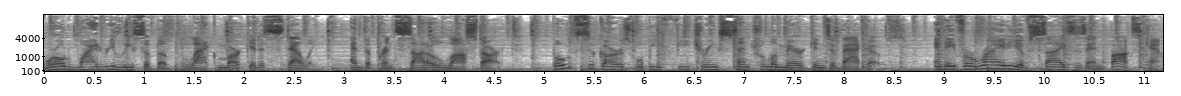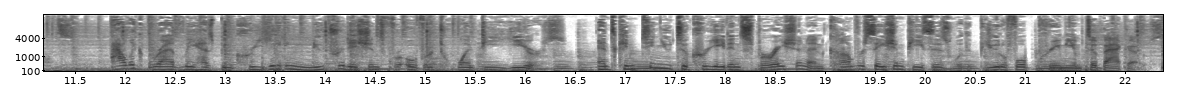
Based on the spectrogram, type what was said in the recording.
worldwide release of the Black Market Esteli and the Prensado Lost Art. Both cigars will be featuring Central American tobaccos and a variety of sizes and box counts. Alec Bradley has been creating new traditions for over 20 years and continue to create inspiration and conversation pieces with beautiful premium tobaccos.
